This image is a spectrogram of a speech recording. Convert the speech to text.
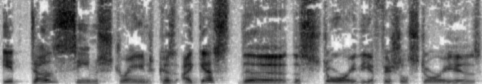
it does seem strange because I guess the the story, the official story is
